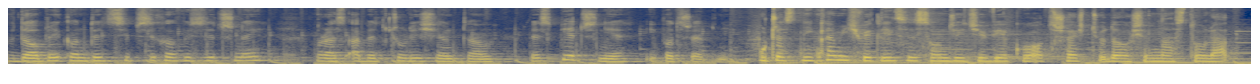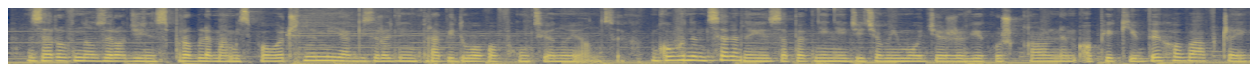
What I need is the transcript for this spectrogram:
w dobrej kondycji psychofizycznej oraz aby czuli się tam bezpiecznie i potrzebni. Uczestnikami świetlicy są dzieci w wieku od 6 do 18 lat, zarówno z rodzin z problemami społecznymi, jak i z rodzin prawidłowo funkcjonujących. Głównym celem jest zapewnienie dzieciom i młodzieży w wieku szkolnym opieki wychowawczej,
